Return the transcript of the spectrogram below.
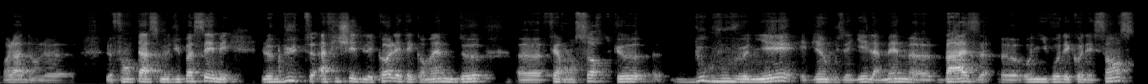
voilà, dans le, le, fantasme du passé, mais le but affiché de l'école était quand même de euh, faire en sorte que d'où que vous veniez, eh bien, vous ayez la même base au niveau des connaissances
